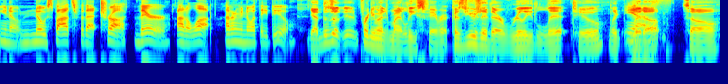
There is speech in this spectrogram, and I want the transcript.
you know, no spots for that truck, they're out of luck. I don't even know what they do. Yeah, those are eh, pretty much my least favorite because usually they're really lit too, like lit up. So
